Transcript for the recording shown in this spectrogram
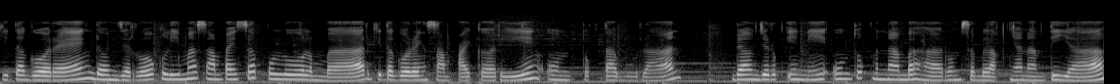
Kita goreng daun jeruk 5-10 lembar. Kita goreng sampai kering untuk taburan. Daun jeruk ini untuk menambah harum seblaknya nanti ya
